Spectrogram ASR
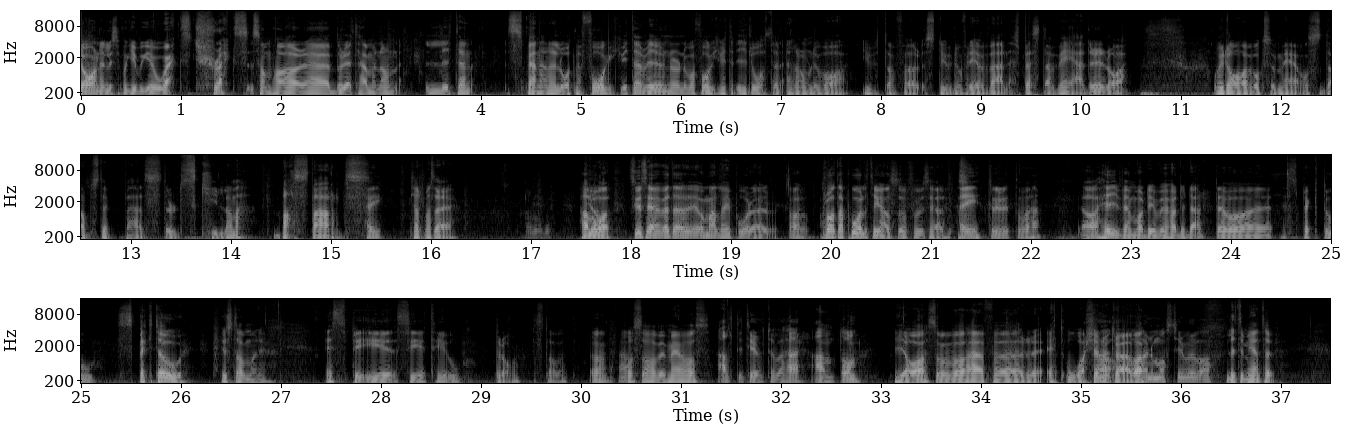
Ja, ni lyssnar på Gbg Wax Tracks som har eh, börjat här med någon liten spännande låt med fågelkvitter. Vi undrar om det var fågelkvitter i låten eller om det var utanför studion för det är världens bästa väder idag. Och idag har vi också med oss Dubstep Bastards-killarna. Bastards! Hej. Kanske man säger. Hallå. Hallå! Ska vi se, vänta om alla är på där. Ja, Ja. prata på lite grann så får vi se här. Hej, trevligt att vara här. Ja, hej, vem var det vi hörde där? Det var eh, Specto. Specto! Hur stavar man det? S-P-E-C-T-O. Bra stavat. Ja. Ja. och så har vi med oss Alltid trevligt att vara här. Anton. Ja, som var här för ett år sedan nu tror jag va? Ja, det måste det väl vara. Lite mer typ.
